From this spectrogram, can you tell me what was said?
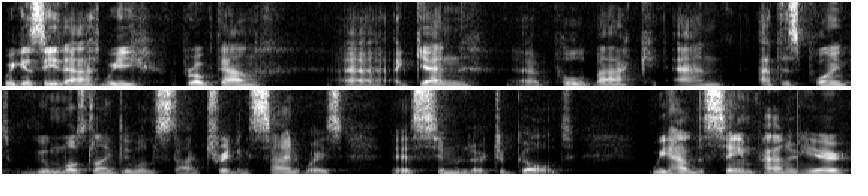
We can see that we broke down uh, again uh, pulled back and at this point we most likely will start trading sideways uh, similar to gold. We have the same pattern here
